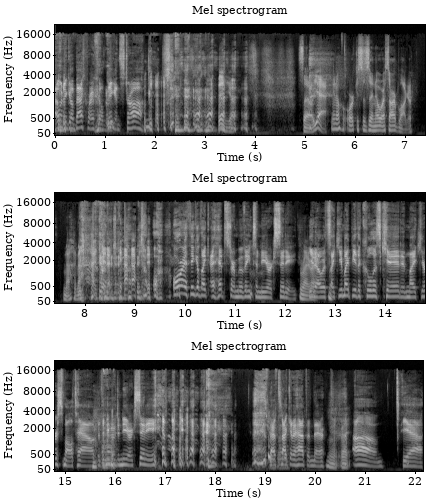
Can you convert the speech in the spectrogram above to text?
I want to go back where I feel big and strong." there you go. So yeah, you know, Orcus is an OSR blogger. No, no, I kid. or, or I think of like a hipster moving to New York City. Right, you right. know, it's like you might be the coolest kid in like your small town, but then you move to New York City. And like, that's not going to happen there. Right, right. Um, yeah.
